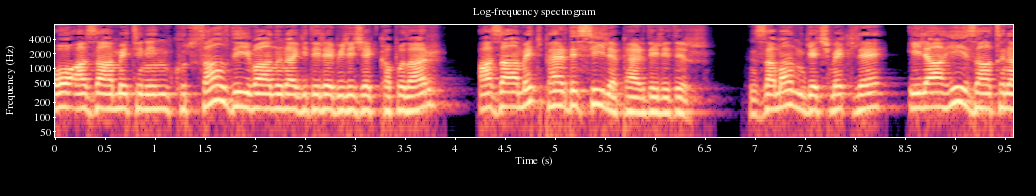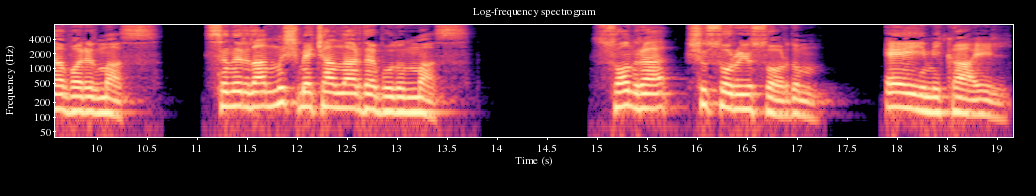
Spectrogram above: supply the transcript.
O azametinin kutsal divanına gidilebilecek kapılar azamet perdesiyle perdelidir. Zaman geçmekle ilahi zatına varılmaz. Sınırlanmış mekanlarda bulunmaz. Sonra şu soruyu sordum. Ey Mikail!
